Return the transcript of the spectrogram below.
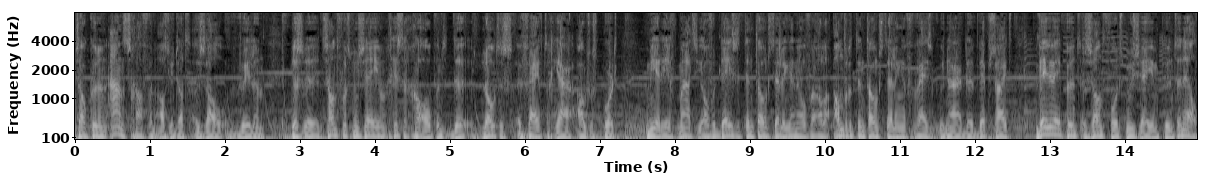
zou kunnen aanschaffen als u dat zal willen. Dus eh, het Zandvoortsmuseum, gisteren geopend... de Lotus 50 jaar autosport. Meer informatie over deze tentoonstelling... en over alle andere tentoonstellingen verwijs ik u naar de website... www.zandvoortsmuseum.nl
